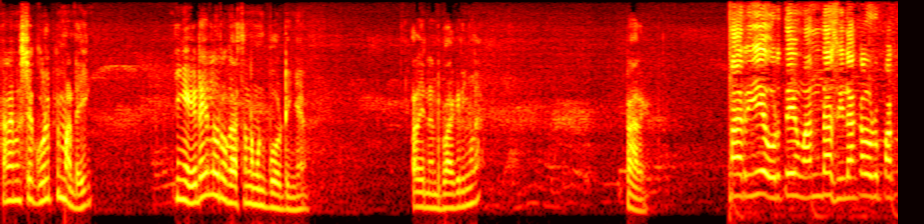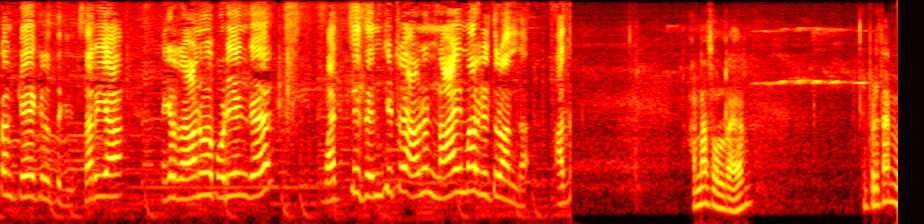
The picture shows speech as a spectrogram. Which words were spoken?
ஆனால் மிஸ்டர் குல்பி மாண்டை நீங்கள் இடையில ஒரு கசனம் ஒன்று போட்டீங்க. அது என்னென்னு பார்க்குறீங்களா பாருங்க. மாதிரியே ஒருத்தையும் வந்தா ஸ்ரீலங்காவில் ஒரு பக்கம் கேட்கறதுக்கு சரியா? எங்கள் ராணுவ பொடியங்க வச்சு செஞ்சுட்டு அவனை நாய் மாதிரி இழுத்துட்டு வந்தான் அது அண்ணா சொல்கிறார் இப்படித்தான்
